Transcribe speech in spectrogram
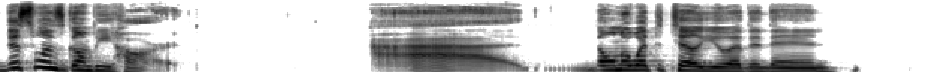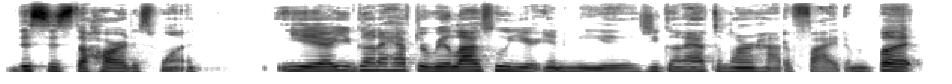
this one's going to be hard. I don't know what to tell you other than this is the hardest one. Yeah, you're going to have to realize who your enemy is. You're going to have to learn how to fight him. But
